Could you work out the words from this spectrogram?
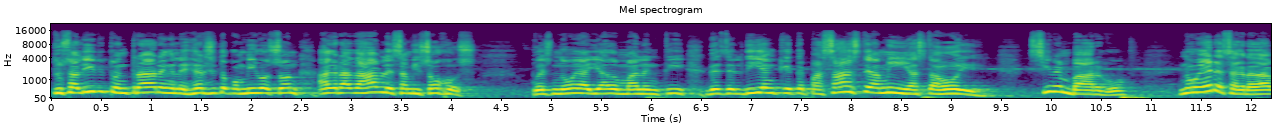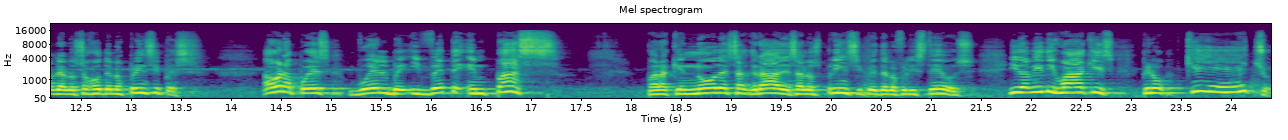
Tu salir y tu entrar en el ejército conmigo son agradables a mis ojos, pues no he hallado mal en ti desde el día en que te pasaste a mí hasta hoy sin embargo, no eres agradable a los ojos de los príncipes. Ahora pues, vuelve y vete en paz para que no desagrades a los príncipes de los filisteos. Y David dijo a Aquis, pero ¿qué he hecho?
